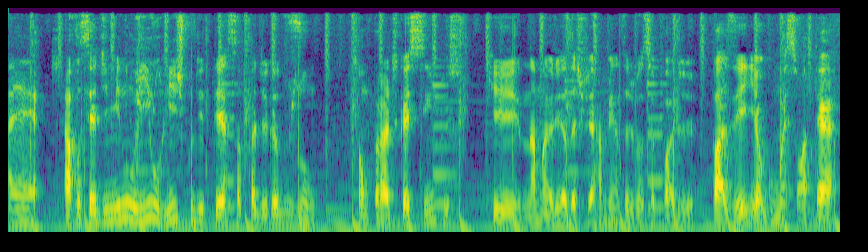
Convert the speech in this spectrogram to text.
é, a você diminuir o risco de ter essa fadiga do Zoom. São práticas simples que na maioria das ferramentas você pode fazer e algumas são até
